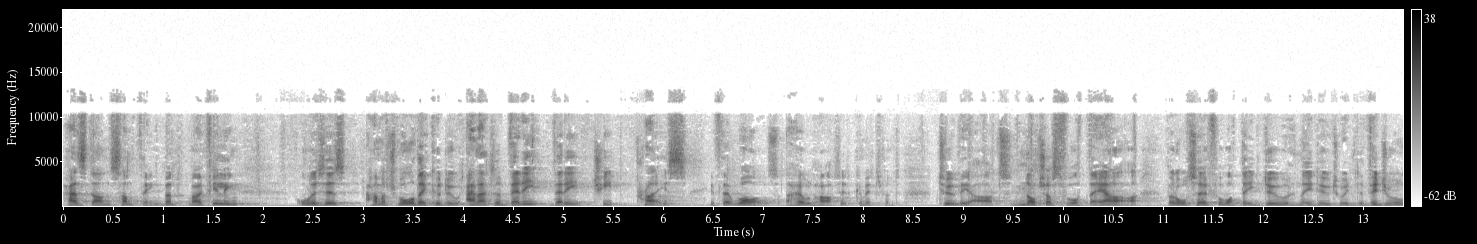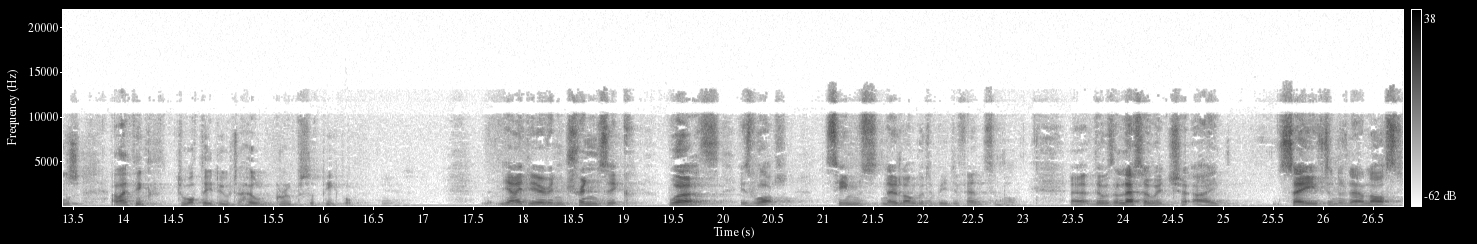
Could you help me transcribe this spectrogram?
has done something, but my feeling always is how much more they could do, and at a very, very cheap price if there was a wholehearted commitment to the arts, not just for what they are, but also for what they do, and they do to individuals, and I think to what they do to whole groups of people. The idea of intrinsic worth is what seems no longer to be defensible. Uh, there was a letter which I saved and have now lost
